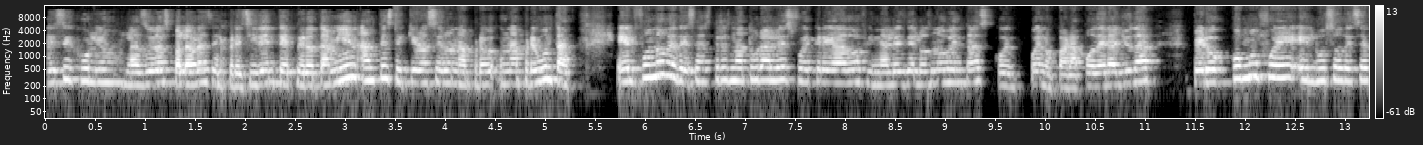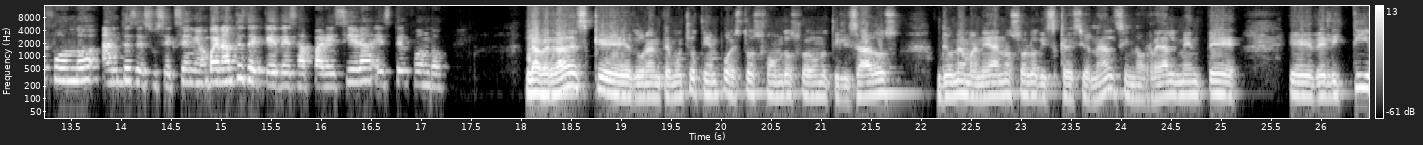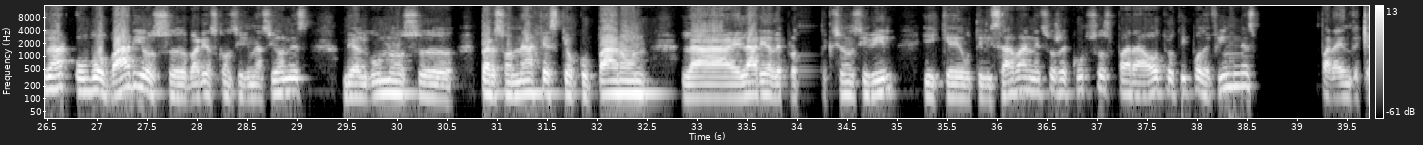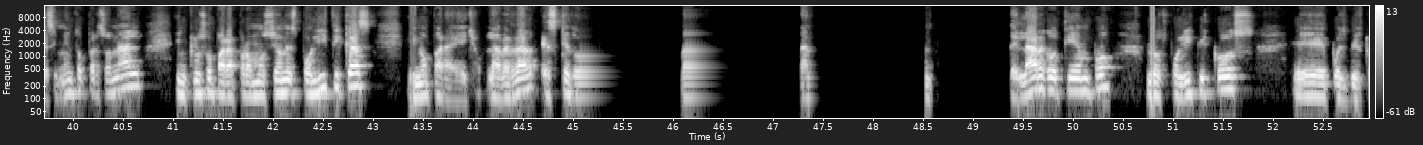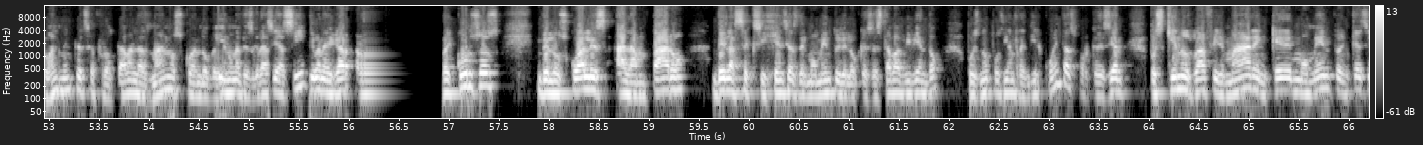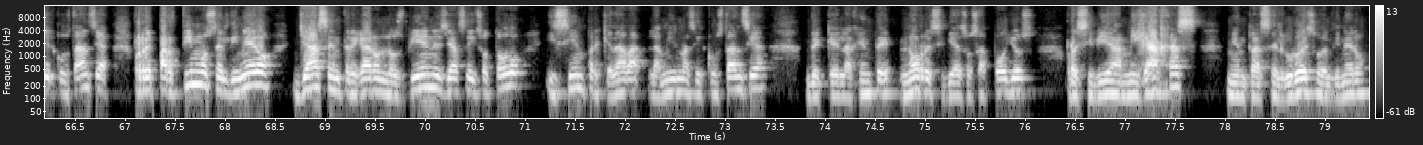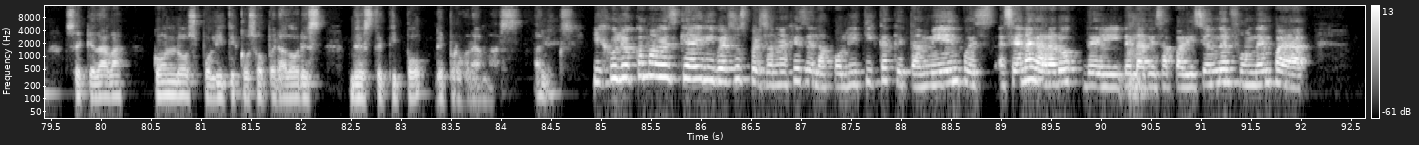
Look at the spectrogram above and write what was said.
Ese Julio, las duras palabras del presidente, pero también antes te quiero hacer una, una pregunta. El Fondo de Desastres Naturales fue creado a finales de los noventas, bueno, para poder ayudar, pero ¿cómo fue el uso de ese fondo antes de su sexenio? Bueno, antes de que desapareciera este fondo. La verdad es que durante mucho tiempo estos fondos fueron utilizados de una manera no solo discrecional, sino realmente eh, delictiva. Hubo varios, eh, varias consignaciones de algunos eh, personajes que ocuparon la, el área de protección civil y que utilizaban esos recursos para otro tipo de fines, para enriquecimiento personal, incluso para promociones políticas y no para ello. La verdad es que de largo tiempo los políticos eh, pues virtualmente se frotaban las manos cuando veían una desgracia así, iban a llegar recursos de los cuales al amparo de las exigencias del momento y de lo que se estaba viviendo, pues no podían rendir cuentas porque decían, pues quién nos va a firmar, en qué momento, en qué circunstancia, repartimos el dinero, ya se entregaron los bienes, ya se hizo todo y siempre quedaba la misma circunstancia de que la gente no recibía esos apoyos, recibía migajas, mientras el grueso del dinero se quedaba con los políticos operadores de este tipo de programas. Alex. Y Julio, ¿cómo ves que hay diversos personajes de la política que también pues se han agarrado de la desaparición del Funden para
